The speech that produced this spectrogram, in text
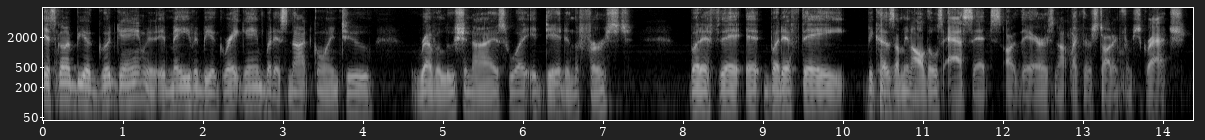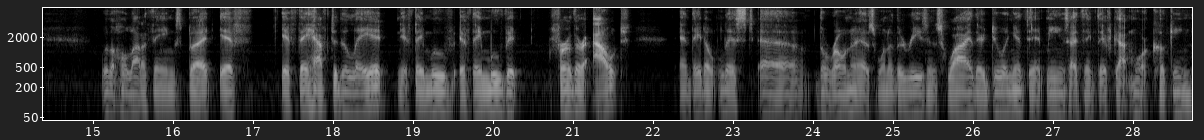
it's going to be a good game. It, may even be a great game, but it's not going to revolutionize what it did in the first. But if they, it, but if they, because I mean, all those assets are there. It's not like they're starting from scratch with a whole lot of things. But if if they have to delay it, if they move if they move it further out, and they don't list uh, the Rona as one of the reasons why they're doing it, then it means I think they've got more cooking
